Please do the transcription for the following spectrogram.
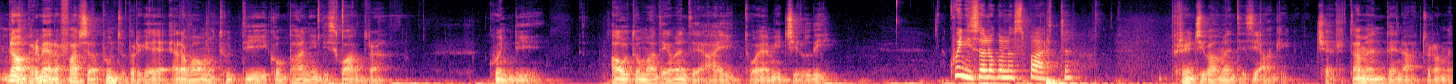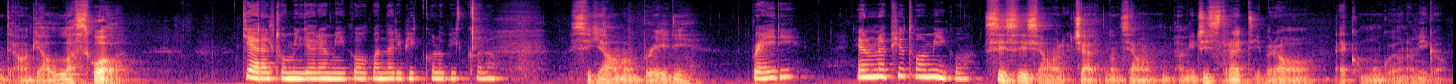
No, per me era facile appunto perché eravamo tutti compagni di squadra. Quindi automaticamente hai i tuoi amici lì. Quindi solo con lo sport? Principalmente sì, anche certamente, naturalmente anche alla scuola. Chi era il tuo migliore amico quando eri piccolo piccolo? Si chiama Brady. Brady? E non è più tuo amico? Sì, sì, siamo, cioè, non siamo amici stretti, però è comunque un amico.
